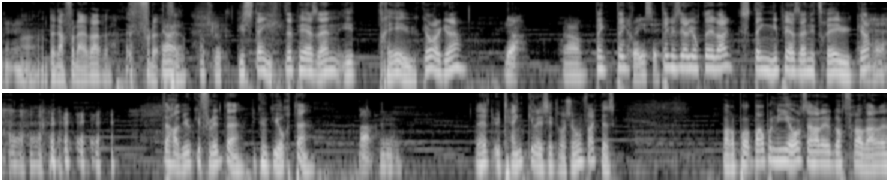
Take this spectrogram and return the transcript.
Mm. det er derfor det er verre. For det, Ja, ja, absolutt. De stengte PSN i tre uker, var det ikke det? Ja, Ja. Tenk, tenk, crazy. tenk hvis de hadde gjort det i dag. Stenge PSN i tre uker. Det hadde jo ikke flydd det. Du kunne ikke gjort det. Nei. Mm. Det er helt utenkelig situasjon, faktisk. Bare på, bare på ni år så har det jo gått fra å være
